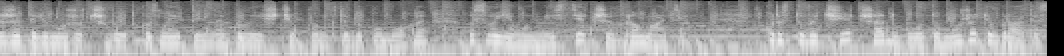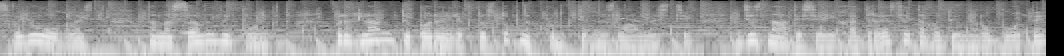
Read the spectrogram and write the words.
жителі можуть швидко знайти найближчі пункти допомоги у своєму місті чи громаді. Користувачі чат-боту можуть обрати свою область та населений пункт, переглянути перелік доступних пунктів незламності, дізнатися їх адреси та години роботи,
